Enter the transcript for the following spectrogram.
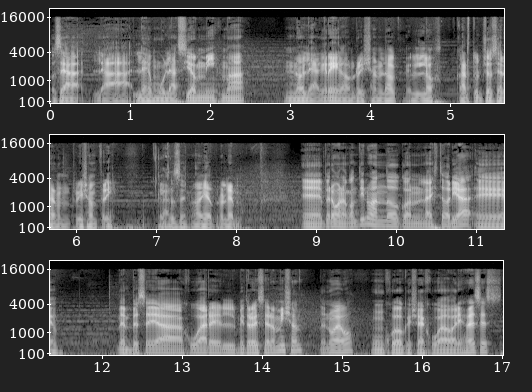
O sea, la, la emulación misma no le agrega un region lock. Los cartuchos eran region free. Claro. Entonces no había problema. Eh, pero bueno, continuando con la historia. eh, me empecé a jugar el Metroid Zero Mission de nuevo. Un juego que ya he jugado varias veces.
